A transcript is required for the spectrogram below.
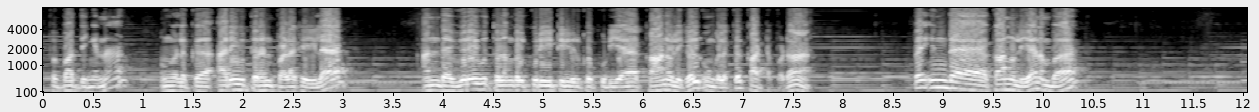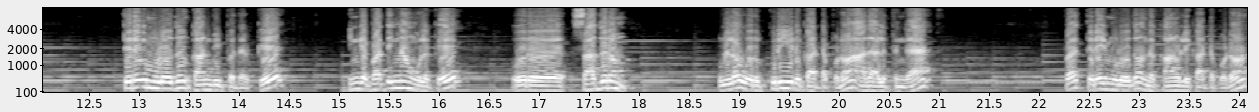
இப்ப பாத்தீங்கன்னா உங்களுக்கு அறிவுத்திறன் பலகையில அந்த விரைவு துலங்கல் குறியீட்டில் இருக்கக்கூடிய காணொளிகள் உங்களுக்கு காட்டப்படும். இப்ப இந்த காணொலிய நம்ம திரை முழுவதும் காண்பிப்பதற்கு இங்க பாத்தீங்கன்னா உங்களுக்கு ஒரு சதுரம் உள்ள ஒரு குறியீடு காட்டப்படும். அதை அழுத்துங்க. இப்ப திரை முழுவதும் அந்த காணொளி காட்டப்படும்.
